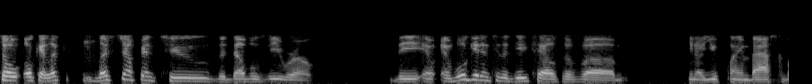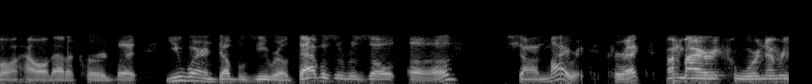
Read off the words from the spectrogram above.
so okay, let's let's jump into the double zero. The and, and we'll get into the details of um, you know you playing basketball and how all that occurred, but you wearing double zero that was a result of Sean Myrick, correct? Sean Myrick wore number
